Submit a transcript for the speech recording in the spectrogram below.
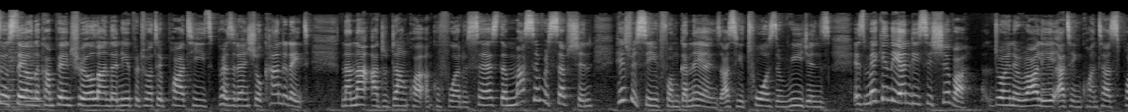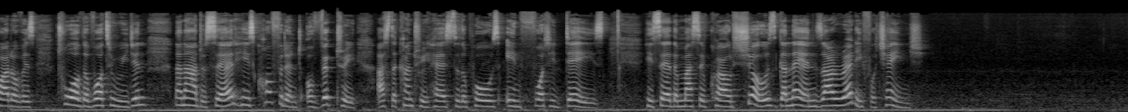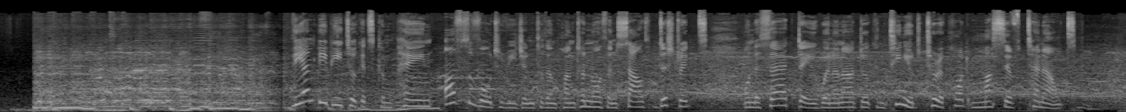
still stay on the campaign trail and the New Patriotic Party's presidential candidate, Nana Addo Dankwa Akufo-Addo, says the massive reception he's received from Ghanaians as he tours the regions is making the NDC shiver. During a rally at Nkwanta as part of his tour of the Volta region, Nana Addo said he's confident of victory as the country heads to the polls in 40 days. He said the massive crowd shows Ghanaians are ready for change. The NPP took its campaign off the Volta region to the Nkwanta North and South districts on the third day when Nana Addo continued to record massive turnout.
